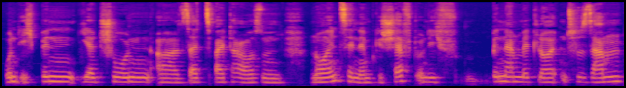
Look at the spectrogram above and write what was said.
Und ich bin jetzt schon äh, seit 2019 im Geschäft und ich bin dann mit Leuten zusammen,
